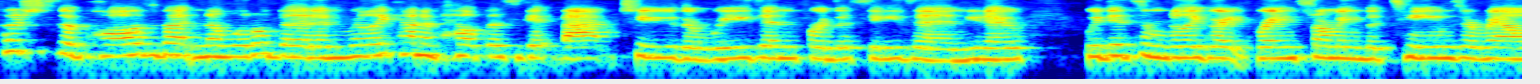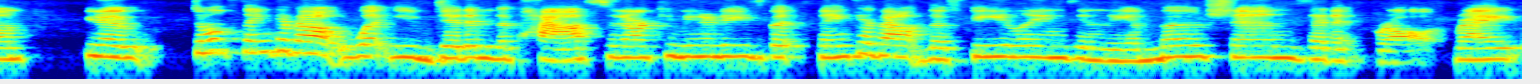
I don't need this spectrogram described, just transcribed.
push the pause button a little bit and really kind of help us get back to the reason for the season. You know, we did some really great brainstorming with teams around, you know, don't think about what you did in the past in our communities, but think about the feelings and the emotions that it brought, right?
